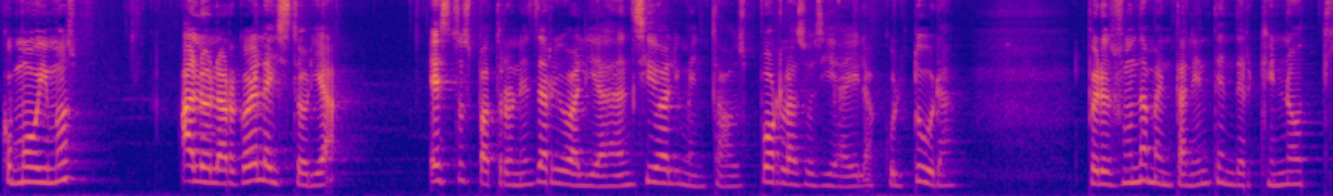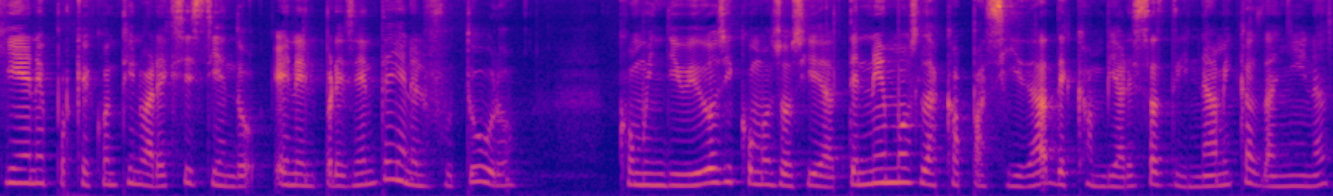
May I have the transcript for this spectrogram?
Como vimos a lo largo de la historia, estos patrones de rivalidad han sido alimentados por la sociedad y la cultura, pero es fundamental entender que no tiene por qué continuar existiendo en el presente y en el futuro. Como individuos y como sociedad tenemos la capacidad de cambiar estas dinámicas dañinas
